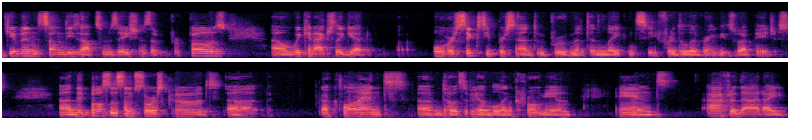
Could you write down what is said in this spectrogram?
given some of these optimizations that we propose, uh, we can actually get over 60% improvement in latency for delivering these web pages. Uh, they posted some source code, uh, a client um, that was available in Chromium, and after that, I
